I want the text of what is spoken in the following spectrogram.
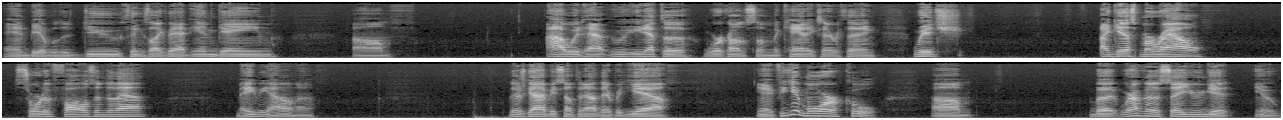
and be able to do things like that in game. Um, I would have we'd have to work on some mechanics and everything, which I guess morale sort of falls into that. Maybe I don't know. There's got to be something out there, but yeah, you know, if you get more, cool. Um, but we're not going to say going to get you know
